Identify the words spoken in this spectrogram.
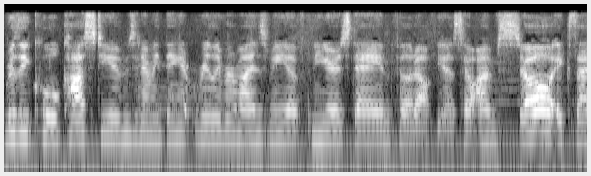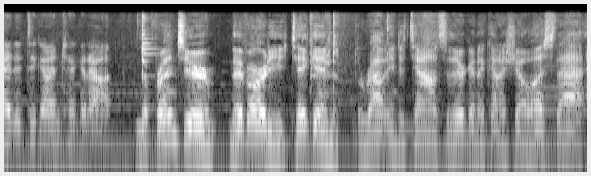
really cool costumes and everything. It really reminds me of New Year's Day in Philadelphia. So I'm so excited to go and check it out. The friends here, they've already taken the route into town, so they're gonna kind of show us that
